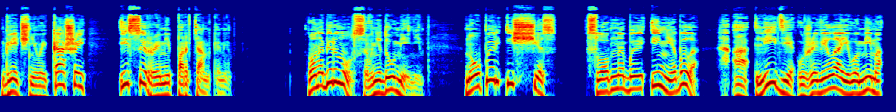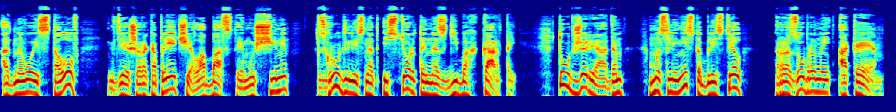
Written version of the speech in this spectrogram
гречневой кашей и сырыми портянками. Он обернулся в недоумении, но упырь исчез, словно бы и не было, а Лидия уже вела его мимо одного из столов, где широкоплечие лобастые мужчины сгрудились над истертой на сгибах картой. Тут же рядом маслянисто блестел разобранный АКМ.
